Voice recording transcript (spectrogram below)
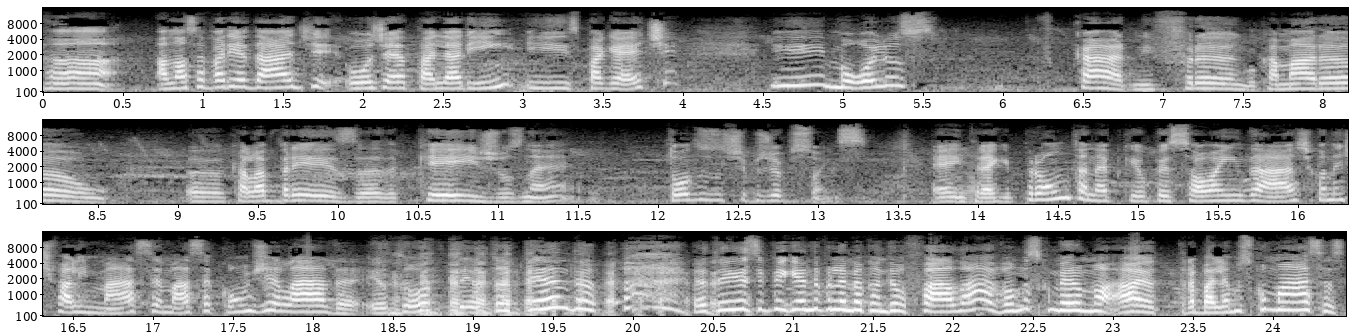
Uh, a nossa variedade hoje é talharim e espaguete e molhos, carne, frango, camarão, uh, calabresa, queijos, né, todos os tipos de opções é entregue pronta, né? Porque o pessoal ainda acha, quando a gente fala em massa, é massa congelada. Eu tô, eu tô tendo, eu tenho esse pequeno problema quando eu falo, ah, vamos comer uma, ah, trabalhamos com massas.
